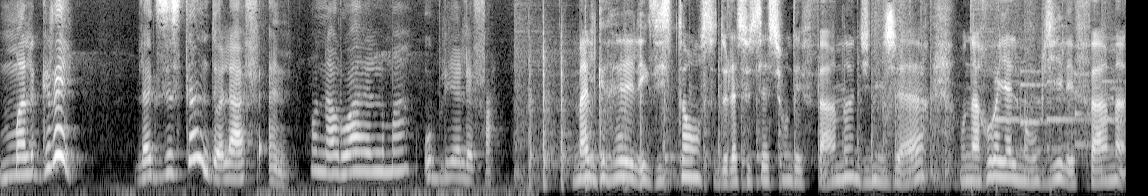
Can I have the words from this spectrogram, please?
malgré l'existence de la FN, on a royalement oublié les femmes. Malgré l'existence de l'Association des femmes du Niger, on a royalement oublié les femmes,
